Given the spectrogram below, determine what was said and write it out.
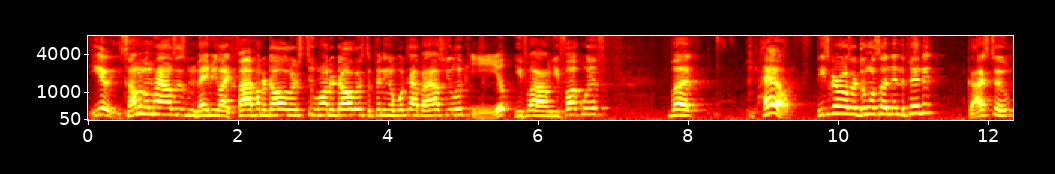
You got some of them houses maybe like five hundred dollars, two hundred dollars, depending on what type of house you look Yep. you um you fuck with. But hell, these girls are doing something independent. Guys too.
